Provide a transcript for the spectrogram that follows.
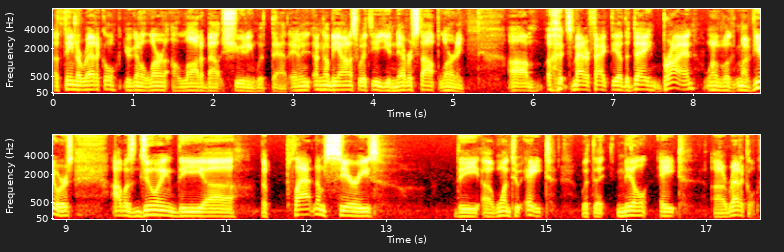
Athena reticle, you're going to learn a lot about shooting with that. And I'm going to be honest with you, you never stop learning. Um, as a matter of fact, the other day, Brian, one of my viewers, I was doing the uh, the Platinum Series, the uh, one to eight with the Mil Eight uh, reticle,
